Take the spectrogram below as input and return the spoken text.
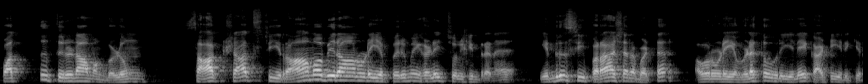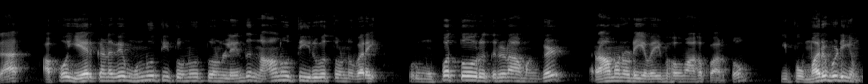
பத்து திருநாமங்களும் சாக்ஷாத் ஸ்ரீ ராமபிரானுடைய பெருமைகளை சொல்கின்றன. என்று ஸ்ரீ பராசர பட்டர் அவருடைய விளக்க உரையிலே காட்டியிருக்கிறார். அப்போ ஏற்கனவே முன்னூற்றி தொண்ணூத்தொன்னுலேருந்து நானூற்றி இருபத்தொன்று வரை ஒரு முப்பத்தோரு திருநாமங்கள் ராமனுடைய வைபவமாக பார்த்தோம். இப்போ மறுபடியும்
